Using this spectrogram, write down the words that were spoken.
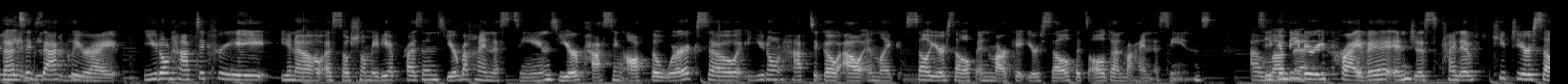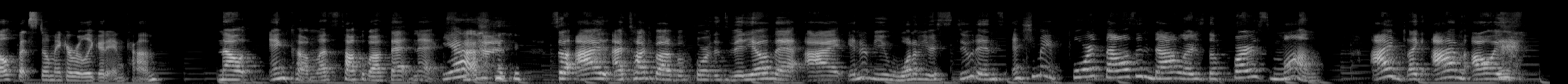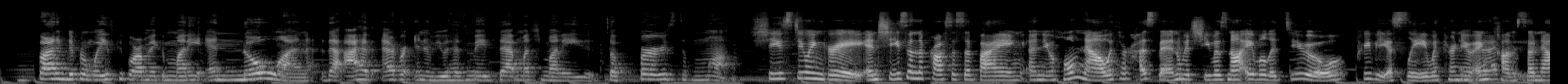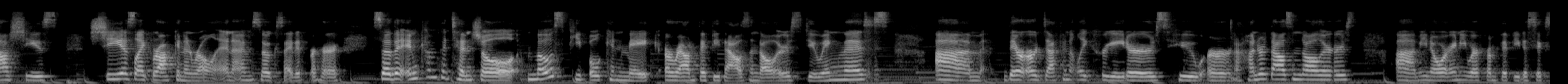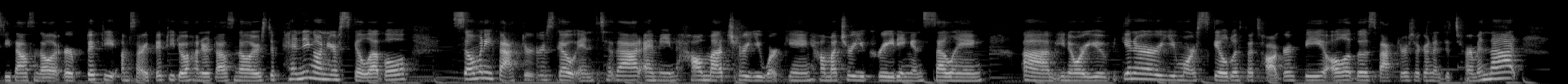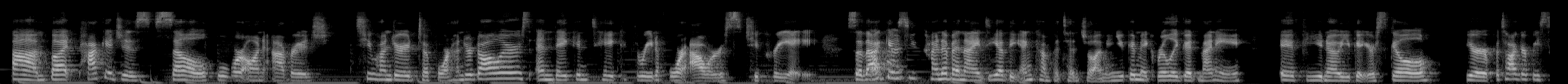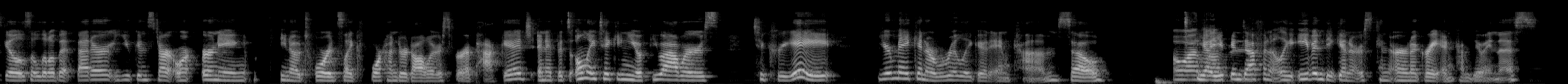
That's exactly right. You don't have to create, you know, a social media presence. You're behind the scenes. You're passing off the work. So you don't have to go out and like sell yourself and market yourself. It's all done behind the scenes. I so you can be very private and just kind of keep to yourself, but still make a really good income. Now, income, let's talk about that next. Yeah. So I I talked about it before this video that I interviewed one of your students and she made four thousand dollars the first month. I like I'm always finding different ways people are making money and no one that i have ever interviewed has made that much money the first month. She's doing great and she's in the process of buying a new home now with her husband which she was not able to do previously with her new exactly. income. So now she's she is like rocking and rolling. I'm so excited for her. So the income potential most people can make around $50000 doing this. Um, there are definitely creators who earn $100000 um, you know, or anywhere from fifty to sixty thousand dollars, or fifty. I'm sorry, fifty to hundred thousand dollars, depending on your skill level. So many factors go into that. I mean, how much are you working? How much are you creating and selling? Um, you know, are you a beginner? Are you more skilled with photography? All of those factors are going to determine that. Um, but packages sell for on average 200 to 400 dollars and they can take three to four hours to create so that okay. gives you kind of an idea of the income potential i mean you can make really good money if you know you get your skill your photography skills a little bit better you can start earning you know towards like $400 for a package. And if it's only taking you a few hours to create you're making a really good income. So oh I yeah you can it. definitely even beginners can earn a great income doing this.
